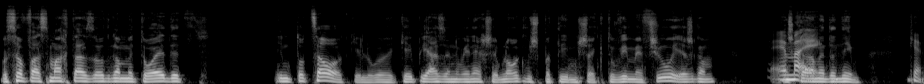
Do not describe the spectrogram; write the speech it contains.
בסוף האסמכתה הזאת גם מתועדת עם תוצאות, כאילו KPI זה אני מניח שהם לא רק משפטים שכתובים איפשהו, יש גם אשכרה מדדים. כן.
